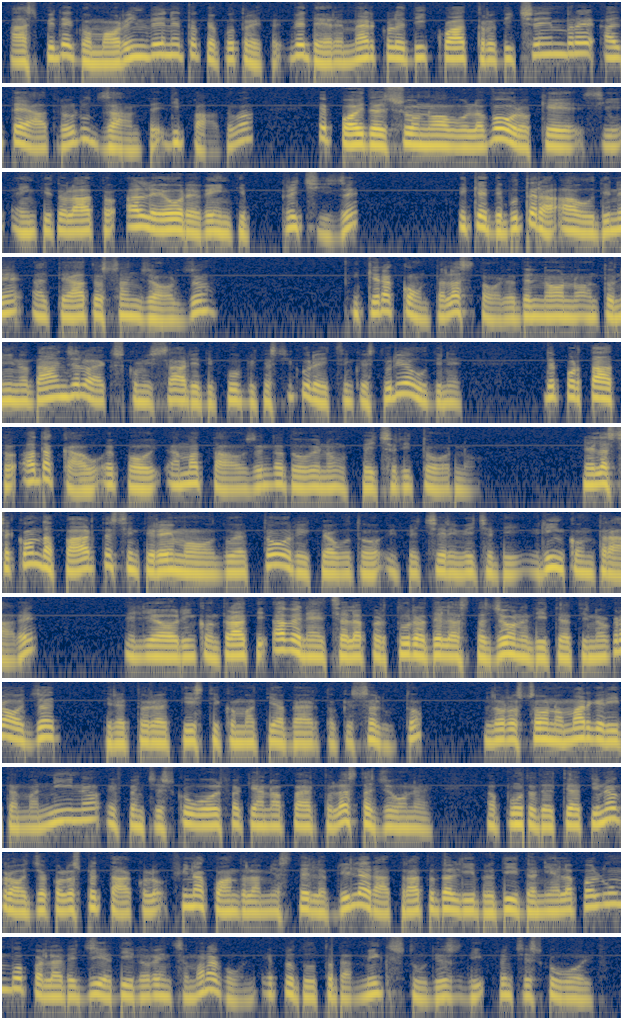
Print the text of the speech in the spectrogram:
Aspide Gomorra in Veneto che potrete vedere mercoledì 4 dicembre al Teatro Ruzzante di Padova e poi del suo nuovo lavoro che si è intitolato Alle ore 20 precise e che debutterà a Udine al Teatro San Giorgio e che racconta la storia del nonno Antonino D'Angelo, ex commissario di pubblica sicurezza in questuria Udine, deportato a Dachau e poi a Mauthausen da dove non fece ritorno. Nella seconda parte sentiremo due attori che ho avuto il piacere invece di rincontrare e li ho rincontrati a Venezia all'apertura della stagione di Teatrino Groggia, direttore artistico Mattia Berto che saluto. Loro sono Margherita Mannino e Francesco Wolf che hanno aperto la stagione appunto del Teatrino Groggia con lo spettacolo Fino a quando la mia stella brillerà tratto dal libro di Daniela Palumbo per la regia di Lorenzo Maragoni e prodotto da Mig Studios di Francesco Wolf.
